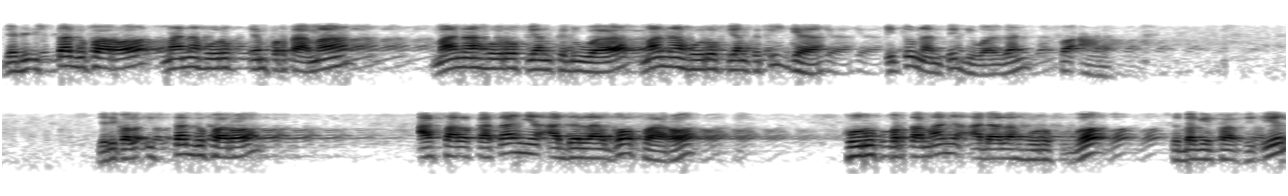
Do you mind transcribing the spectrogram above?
Jadi istighfar, mana huruf yang pertama, mana huruf yang kedua, mana huruf yang ketiga, itu nanti diwazan. Jadi kalau istighfar, asal katanya adalah ghafara, huruf pertamanya adalah huruf go sebagai fa fi'il,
